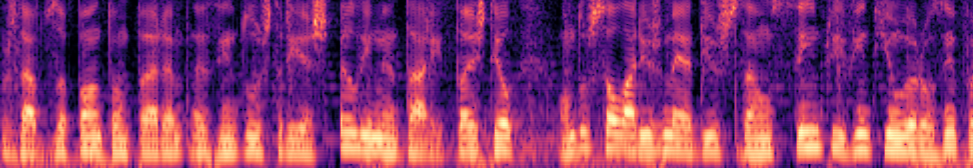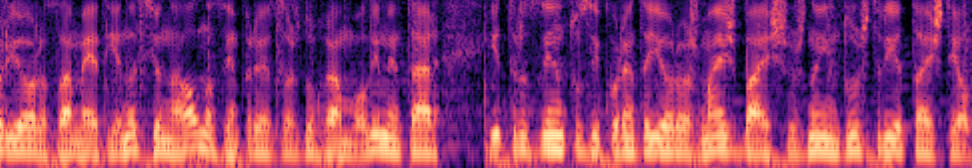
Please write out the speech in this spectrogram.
Os dados apontam para as indústrias alimentar e têxtil, onde os salários médios são 121 euros inferiores à média nacional nas empresas do ramo alimentar e 340 euros mais baixos na indústria têxtil.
